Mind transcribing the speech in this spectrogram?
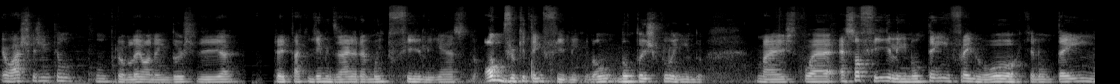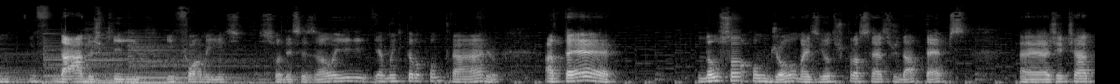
eu acho que a gente tem um, um problema na indústria de acreditar que game designer é muito feeling, é óbvio que tem feeling, não, não tô excluindo, mas tipo, é, é só feeling, não tem framework, não tem dados que informem sua decisão e, e é muito pelo contrário. Até não só com o John, mas em outros processos da TEPS, é, a gente já.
